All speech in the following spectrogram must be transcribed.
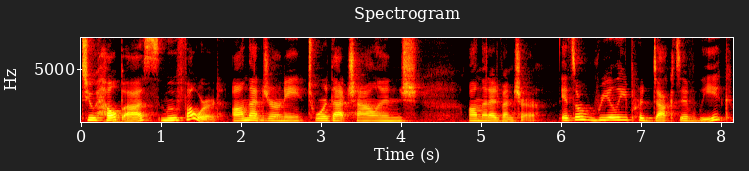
to help us move forward on that journey toward that challenge, on that adventure. It's a really productive week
